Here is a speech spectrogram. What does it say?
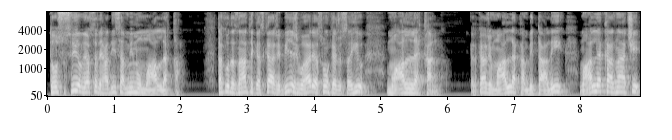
To su svi ovi ostali hadisa mimo muallaka. Tako da znate, kad kaže, bilješ Buharija svom kaže sahiju, muallekan. Kad kaže muallakan bi talik, muallaka znači,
